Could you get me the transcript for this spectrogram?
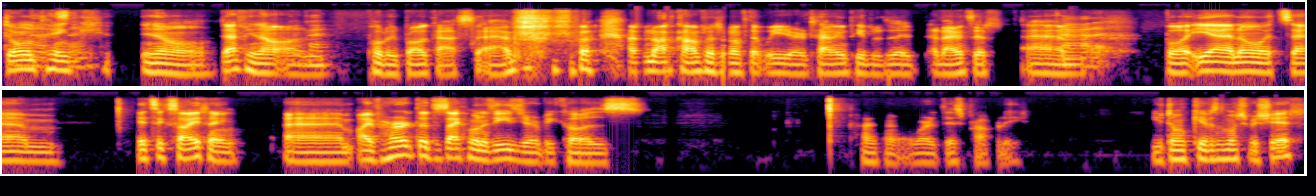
don't think saying. you know. Definitely not on Okay. public broadcast. Um, I'm not confident enough that we are telling people to announce it. Um, Got it. but yeah, no, it's um, it's exciting. Um, I've heard that the second one is easier because how can I word this properly? You don't give as much of a shit.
